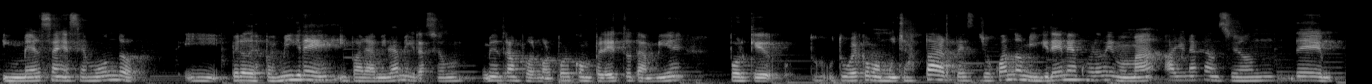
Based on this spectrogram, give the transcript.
inmersa en ese mundo, y, pero después migré y para mí la migración me transformó por completo también, porque tuve como muchas partes. Yo cuando migré, me acuerdo mi mamá, hay una canción de,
